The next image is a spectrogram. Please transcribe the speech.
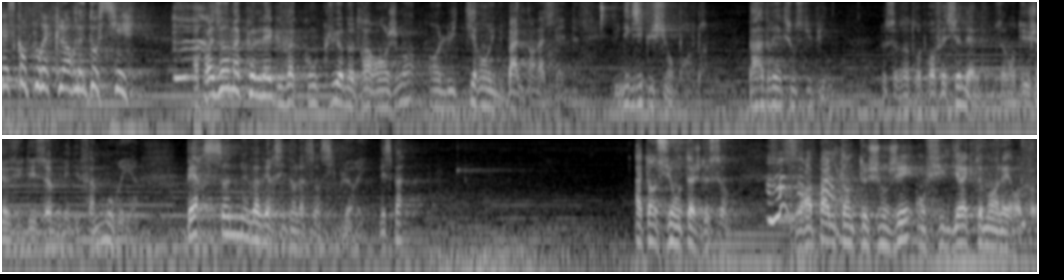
Est-ce qu'on pourrait clore le dossier? À présent, ma collègue va conclure notre arrangement en lui tirant une balle dans la tête. Une exécution propre. Pas de réaction stupide. Nous sommes entre professionnels. Nous avons déjà vu des hommes et des femmes mourir. Personne ne va verser dans la sensiblerie, n'est-ce pas? Attention aux taches de sang. Tu n'auras pas le temps de te changer, on file directement à l'aéroport.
